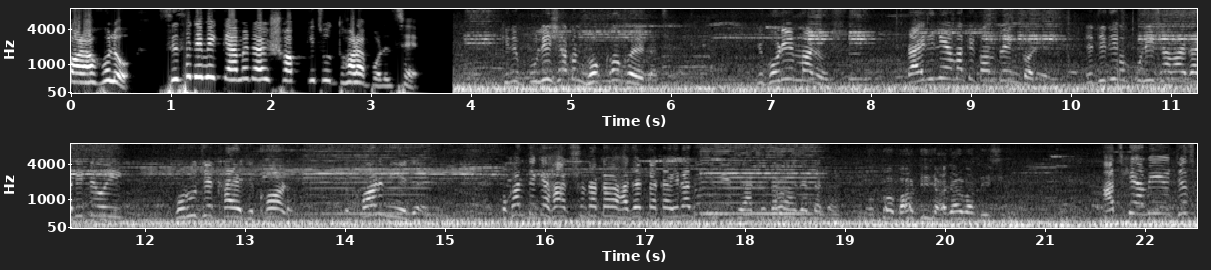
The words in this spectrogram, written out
করা হলো। সিসিটিভি ক্যামেরায় সবকিছু ধরা পড়েছে। কিন্তু পুলিশ এখন ভক্ষক হয়ে গেছে। যে গরিব মানুষ প্রায় দিনই আমাকে কমপ্লেন করে যে দিদি ও পুলিশ আমার গাড়িতে ওই গরু যে খায় যে খড় খড় নিয়ে যায়। ওখান থেকে আটশো টাকা হাজার টাকা এরা তো নিয়েছে একশো টাকা হাজার টাকা। আজকে আমি জাস্ট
